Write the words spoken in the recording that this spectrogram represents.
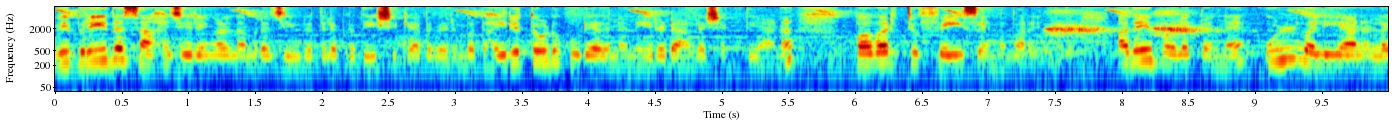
വിപരീത സാഹചര്യങ്ങൾ നമ്മുടെ ജീവിതത്തിൽ പ്രതീക്ഷിക്കാതെ വരുമ്പോൾ ധൈര്യത്തോടു കൂടി അതിനെ നേരിടാനുള്ള ശക്തിയാണ് പവർ ടു ഫേസ് എന്ന് പറയുന്നത്. അതേപോലെ തന്നെ ഉൾവലിയാനുള്ള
